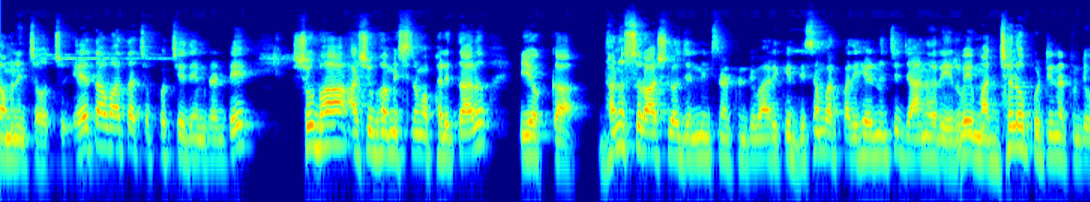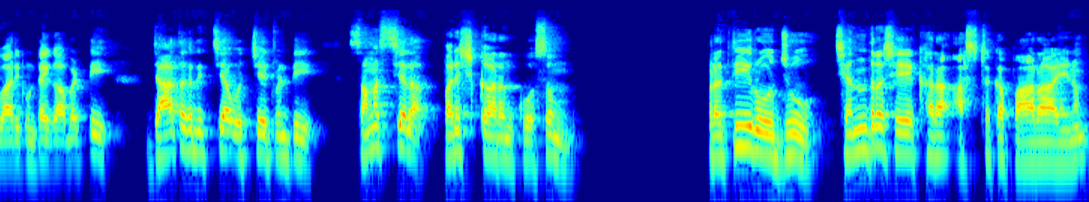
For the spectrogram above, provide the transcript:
గమనించవచ్చు. ఏ తర్వాత చెప్పొచ్చేది ఏమిటంటే శుభ అశుభ మిశ్రమ ఫలితాలు ఈ యొక్క ధనుస్సు రాశిలో జన్మించినటువంటి వారికి డిసెంబర్ పదిహేడు నుంచి జనవరి ఇరవై మధ్యలో పుట్టినటువంటి వారికి ఉంటాయి కాబట్టి జాతకరీత్యా వచ్చేటువంటి సమస్యల పరిష్కారం కోసం ప్రతిరోజు చంద్రశేఖర అష్టక పారాయణం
